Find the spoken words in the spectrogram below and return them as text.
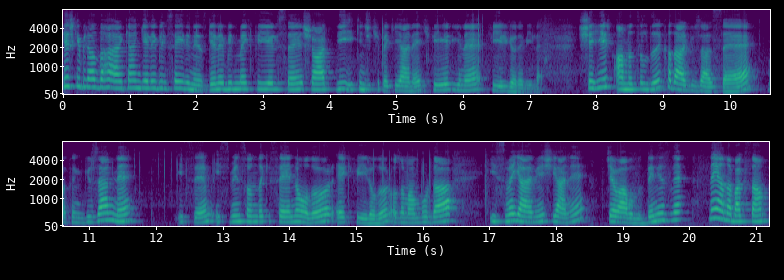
Keşke biraz daha erken gelebilseydiniz. Gelebilmek fiilse şart di ikinci kipeki yani ek fiil yine fiil göreviyle. Şehir anlatıldığı kadar güzelse bakın güzel ne? İsim. İsmin sonundaki S ne olur? Ek fiil olur. O zaman burada isme gelmiş yani cevabımız Denizli. Ne yana baksam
